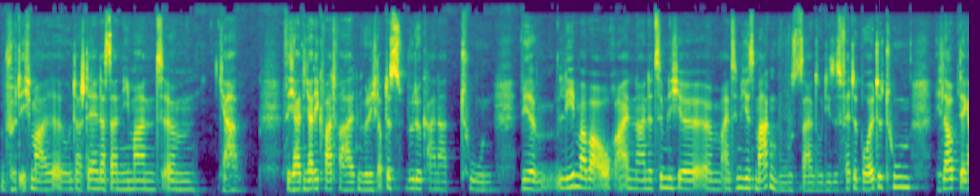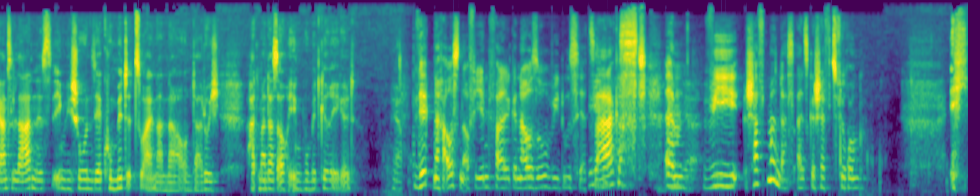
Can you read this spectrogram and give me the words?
würde ich mal äh, unterstellen, dass da niemand, ähm, ja, sich halt nicht adäquat verhalten würde. Ich glaube, das würde keiner tun. Wir leben aber auch ein, eine ziemliche, ähm, ein ziemliches Markenbewusstsein, so dieses fette Beutetum. Ich glaube, der ganze Laden ist irgendwie schon sehr committed zueinander und dadurch hat man das auch irgendwo mitgeregelt. Ja. Wirkt nach außen auf jeden Fall genauso, wie du es jetzt sagst. Ähm, wie schafft man das als Geschäftsführung? Ich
